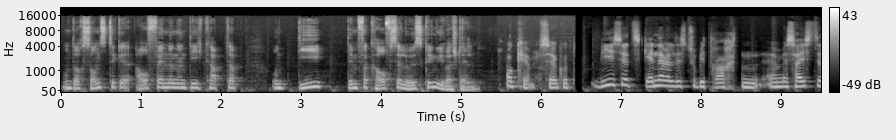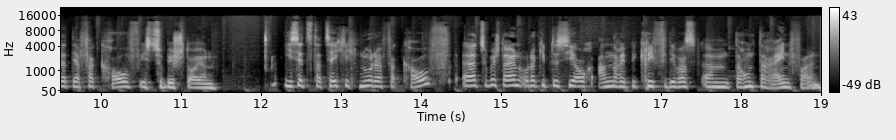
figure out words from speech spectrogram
und auch sonstige Aufwendungen, die ich gehabt habe und die dem Verkaufserlös gegenüberstellen. Okay, sehr gut. Wie ist jetzt generell das zu betrachten? Ähm, es heißt ja, der Verkauf ist zu besteuern. Ist jetzt tatsächlich nur der Verkauf äh, zu besteuern oder gibt es hier auch andere Begriffe, die was ähm, darunter reinfallen?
